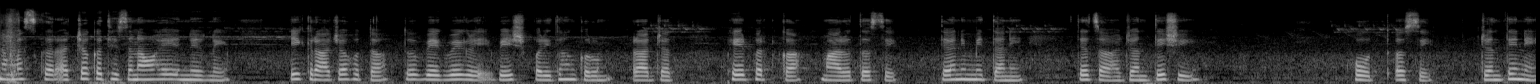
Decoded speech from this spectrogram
नमस्कार आजच्या कथेचं नाव आहे निर्णय. एक राजा होता तो वेगवेगळे वेष परिधान करून राज्यात फेरफटका मारत असे. त्यानिमित्ताने त्याचा जनतेशी होत असे. जनतेने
